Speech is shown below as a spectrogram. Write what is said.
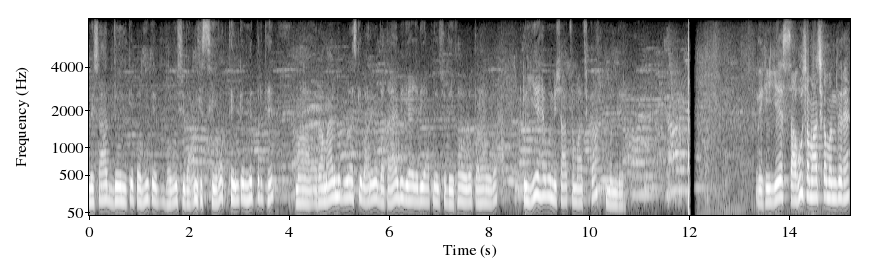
निषाद जो उनके प्रभु के, प्रभु श्री राम के सेवक थे, उनके मित्र थे महा रामायण में पूरा इसके बारे में बताया भी गया यदि आपने इसे देखा होगा, पढ़ा होगा। तो ये है वो निषाद समाज का मंदिर। देखिए, ये साहू समाज का मंदिर है।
